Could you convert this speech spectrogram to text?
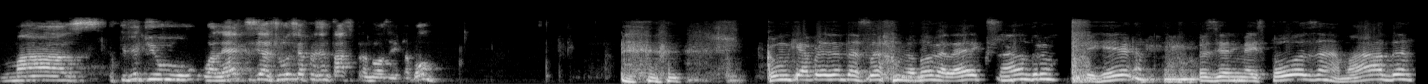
Mas eu queria que o, o Alex e a Ju se apresentassem para nós aí, tá bom? Como que é a apresentação? Meu nome é Alexandro Ferreira, Josiane, minha esposa, amada.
